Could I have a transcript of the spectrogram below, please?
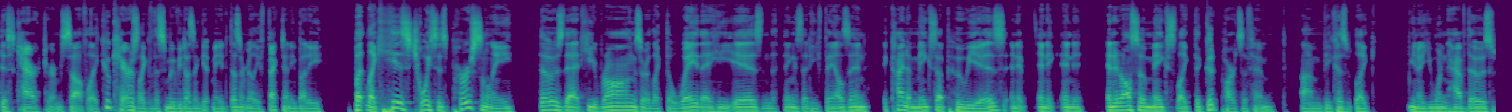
this character himself. Like who cares like if this movie doesn't get made? It doesn't really affect anybody but like his choices personally those that he wrongs or like the way that he is and the things that he fails in it kind of makes up who he is and it and it and it and it also makes like the good parts of him um because like you know you wouldn't have those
